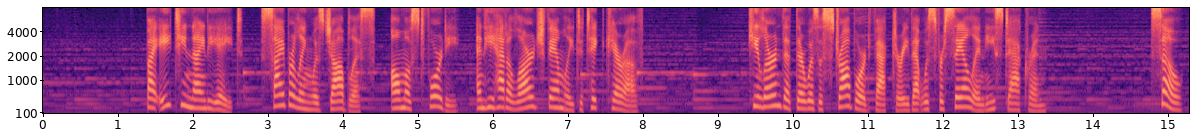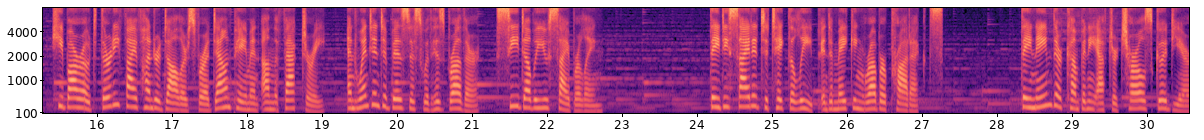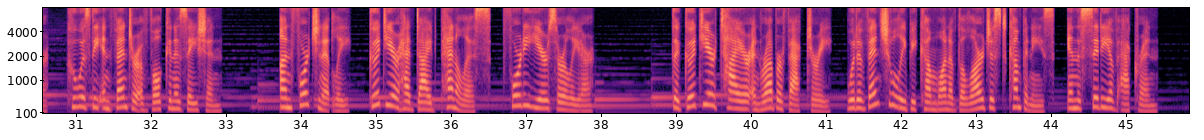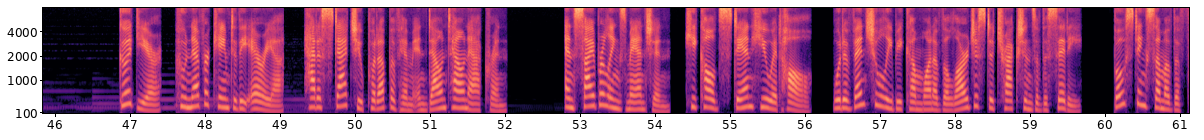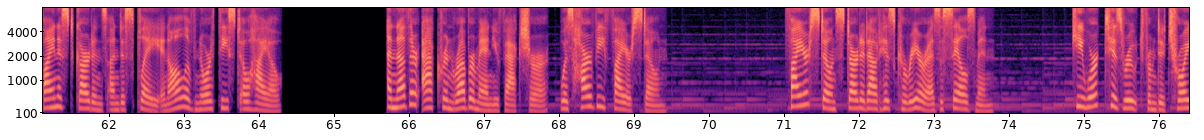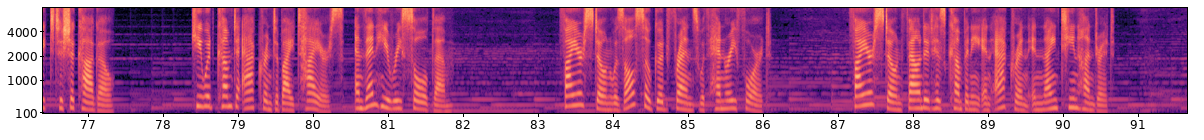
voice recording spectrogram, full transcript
By 1898, Seiberling was jobless, almost 40, and he had a large family to take care of. He learned that there was a strawboard factory that was for sale in East Akron. So, he borrowed $3,500 for a down payment on the factory, and went into business with his brother, C.W. Seiberling. They decided to take the leap into making rubber products. They named their company after Charles Goodyear, who was the inventor of vulcanization. Unfortunately, Goodyear had died penniless, 40 years earlier. The Goodyear Tire and Rubber Factory would eventually become one of the largest companies in the city of Akron. Goodyear, who never came to the area, had a statue put up of him in downtown Akron. And Seiberling's mansion, he called Stan Hywet Hall, would eventually become one of the largest attractions of the city, boasting some of the finest gardens on display in all of Northeast Ohio. Another Akron rubber manufacturer was Harvey Firestone. Firestone started out his career as a salesman. He worked his route from Detroit to Chicago. He would come to Akron to buy tires, and then he resold them. Firestone was also good friends with Henry Ford. Firestone founded his company in Akron in 1900.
